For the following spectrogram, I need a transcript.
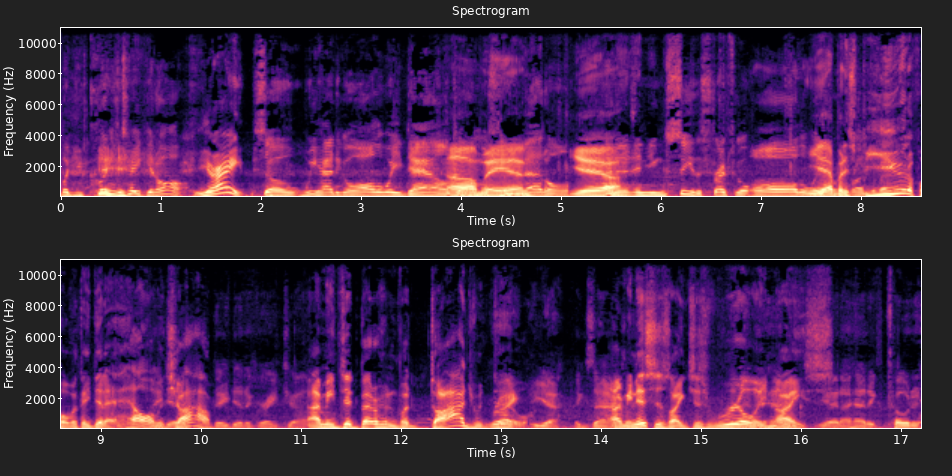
but you couldn't take it off. You're right. So we had to go all the way down to Oh, almost man. the metal. Yeah. And, and you can see the stripes go all the way Yeah, but it's front to back. beautiful. But they did a hell of They a job. They did a great job. I mean, did better than what Dodge would do. right. Yeah, exactly. I mean, this is like just really they had it- nice. yeah, and I had it coated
